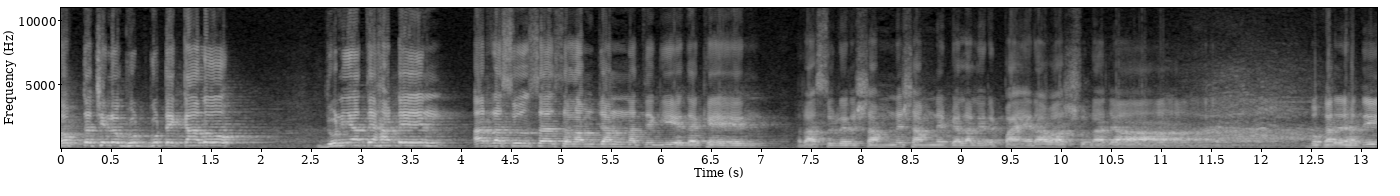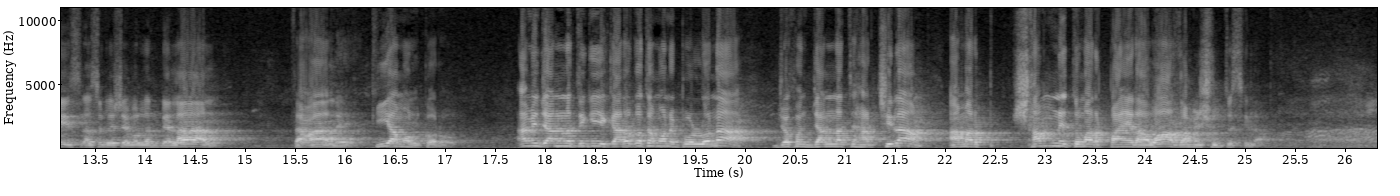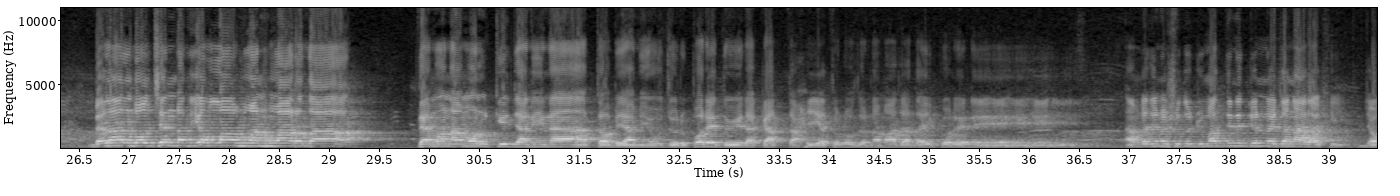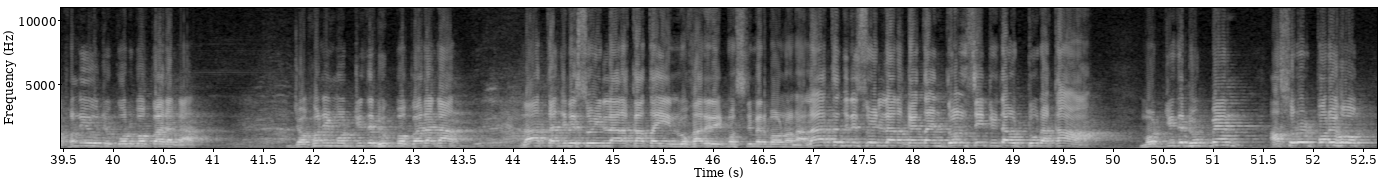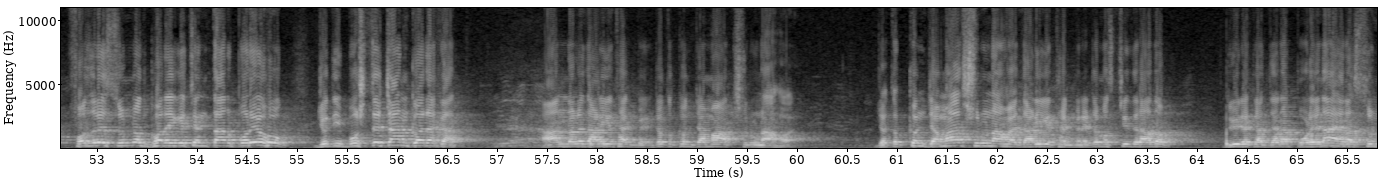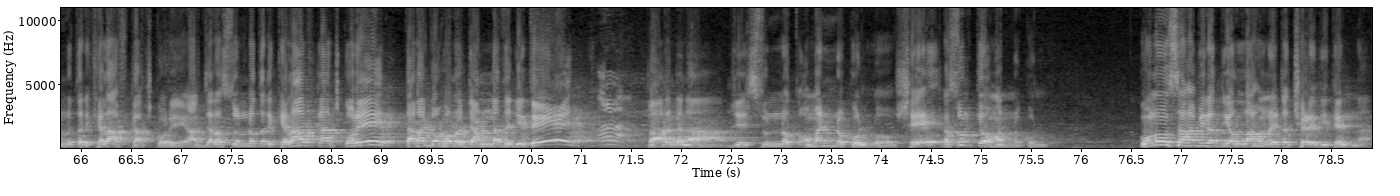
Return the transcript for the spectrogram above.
লোকটা ছিল ঘুটঘুটে কালো। দুনিয়াতে হাঁটেন আর রাসুল সাল্লাম জান্নাতে গিয়ে দেখেন রাসুলের সামনে সামনে বেলালের পায়ের আওয়াজ শোনা যায়। বোখারের হাদিস, রাসুল এসে বললেন, বেলাল, তাহলে কি আমল করো? আমি জান্নাতে গিয়ে কারও কথা মনে পড়ল না। যখন জান্নাতে হাঁটছিলাম, আমার সামনে তোমার পায়ের আওয়াজ আমি শুনতেছিলাম। বেলাল বলছেন, রাদিয়াল্লাহু আনহু তেমন আমল কি জানি না, তবে আমি উজুর পরে দুই রাকাত তাহিয়াতুল ওযু নামাজ আদায় করে নেই। আমরা যেন শুধু জুমার দিনের জন্য এটা না রাখি, যখনই উজু করব কয় রাকাত? যখনই মসজিদে ঢুকবো কয় রাকাত? মুসলিমের বর্ণনা। লা সিট টু মসজিদে ঢুকবেন, আসরের পরে হোক ফজরের সুন্নত ঘরে গেছেন, তারপরেও হোক, যদি বসতে চান কয় রাকাত, আর নাহলে দাঁড়িয়ে থাকবেন, যতক্ষণ জামাত শুরু না হয়। যতক্ষণ জামাত শুরু না হয়, দাঁড়িয়ে থাকবেন, এটা মসজিদের আদব। দুই রাকাত যারা পড়ে না, এরা সুন্নতের খেলাফ কাজ করে। আর যারা সুন্নতের খেলাফ কাজ করে, তারা কখনো জান্নাতে যেতে পারবে না। যে সুন্নত অমান্য করল, সে রাসূলকে অমান্য করল। কোন সাহাবিরা দিয়ে আল্লাহ এটা ছেড়ে দিতেন না।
